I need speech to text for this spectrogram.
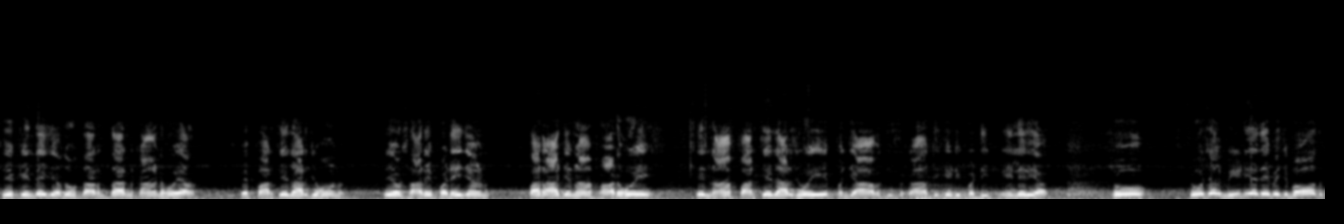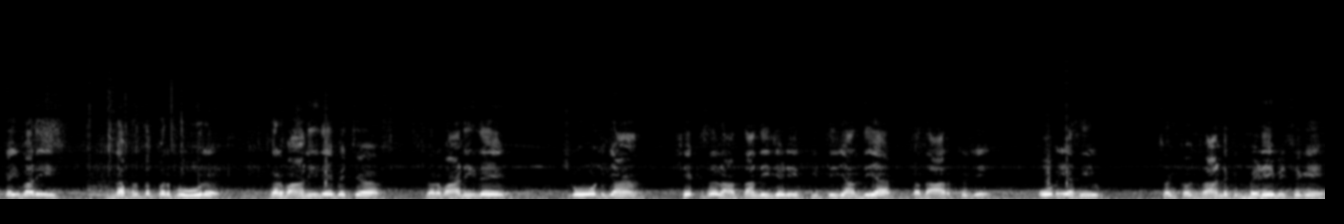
ਤੇ ਕਹਿੰਦੇ ਜਦੋਂ ਤਰਨਤਾਰਨ ਕਾਂਡ ਹੋਇਆ, ਤੇ ਪਰਚੇ ਦਰਜ ਹੋਣ, ਤੇ ਉਹ ਸਾਰੇ ਫੜੇ ਜਾਣ, ਪਰ ਅੱਜ ਨਾ ਫੜ ਹੋਏ ਤੇ ਨਾ ਪਰਚੇ ਦਰਜ ਹੋਏ, ਇਹ ਪੰਜਾਬ ਦੀ ਸਰਕਾਰ ਦੀ ਜਿਹੜੀ ਵੱਡੀ ਫੇਲਰ ਆ। ਸੋ ਸੋਸ਼ਲ ਮੀਡੀਆ ਦੇ ਵਿੱਚ ਬਹੁਤ ਕਈ ਵਾਰੀ ਨਫ਼ਰਤ ਭਰਪੂਰ ਗੁਰਬਾਣੀ ਦੇ ਵਿੱਚ, ਗੁਰਬਾਣੀ ਦੇ ਚੋਟ ਜਾਂ ਸਿੱਖ ਸਿਧਾਂਤਾਂ ਦੀ ਜਿਹੜੀ ਕੀਤੀ ਜਾਂਦੀ ਆ ਕਦਾਰਕਸ਼ੀ ਉਹ ਵੀ ਅਸੀਂ ਸੰਕੰਸਾਂਡ ਮਿਲੇ ਵੀ ਸੀਗੇ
